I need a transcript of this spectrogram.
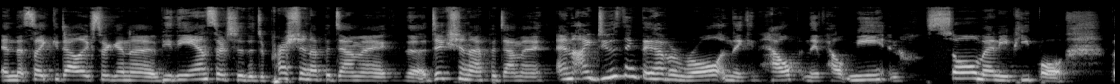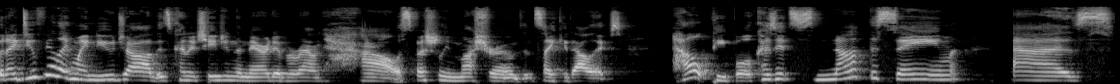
and that psychedelics are going to be the answer to the depression epidemic, the addiction epidemic. And I do think they have a role and they can help and they've helped me and so many people. But I do feel like my new job is kind of changing the narrative around how, especially mushrooms and psychedelics help people because it's not the same as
